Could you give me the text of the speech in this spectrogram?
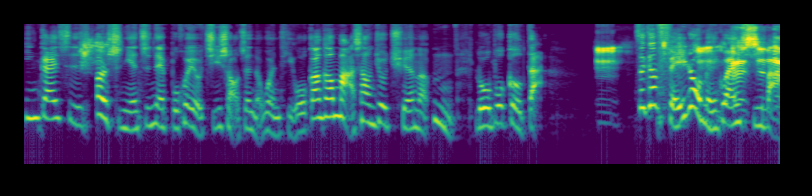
应该是二十年之内不会有肌少症的问题。我刚刚马上就圈了，嗯，萝卜够大。嗯，这跟肥肉没关系吧？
